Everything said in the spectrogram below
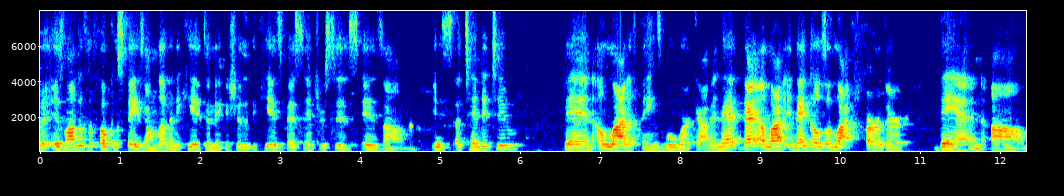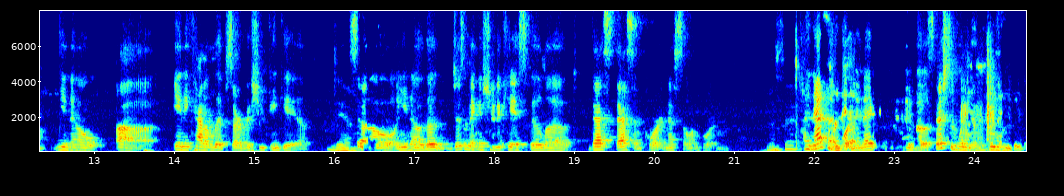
as long as the focus stays on loving the kids and making sure that the kids' best interest is is um, is attended to, then a lot of things will work out. And that that a lot that goes a lot further than um, you know uh, any kind of lip service you can give. Yeah. So you know, the just making sure the kids feel loved. That's that's important. That's so important, That's it. and that's important, in every family, but especially when you're blended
